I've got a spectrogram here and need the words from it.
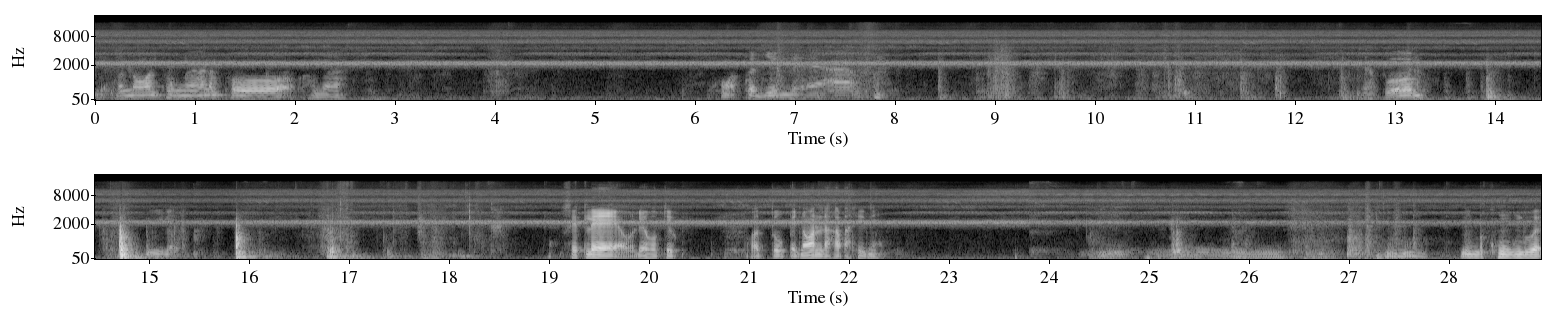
เดี๋ยวมานอนทงนาน้ำพอเห็นไหมหอดเพื่อนเย็นแล้วครับผม นี่แหละเสร็จแล้ว เดี๋ยวผมจะเอาตูไปนอนแล้วครับอาทิตย์นี้มีบักฮุงด้วย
